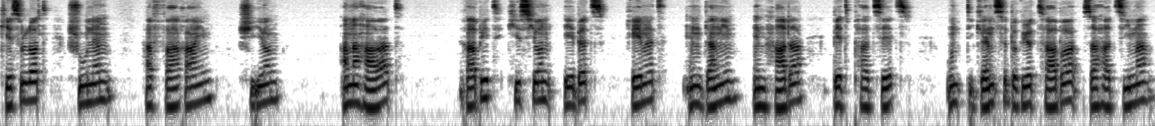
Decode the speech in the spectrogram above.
Kesulot, Shunem, Hapharaim, Shion, Anaharat, Rabit, Kision, Ebetz, Remet, En-Ganim, En-Hada, Bet-Pazetz, und die Grenze berührt Tabor, Sahazima,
